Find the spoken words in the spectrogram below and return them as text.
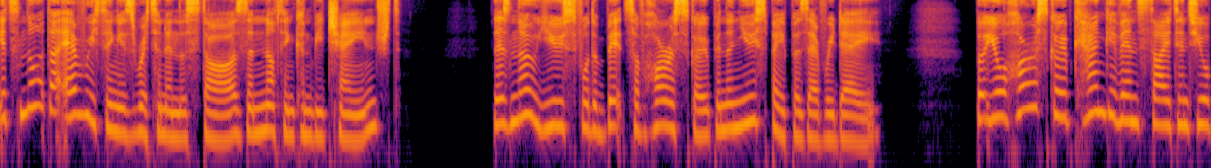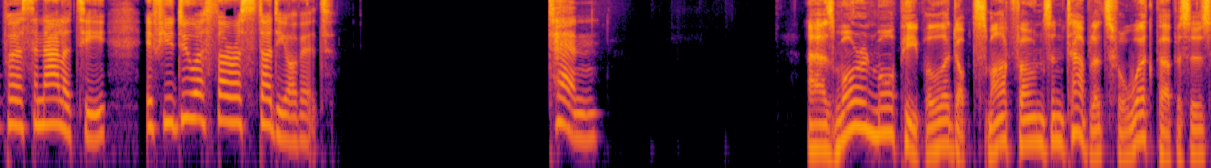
It's not that everything is written in the stars and nothing can be changed. There's no use for the bits of horoscope in the newspapers every day. But your horoscope can give insight into your personality if you do a thorough study of it. 10. As more and more people adopt smartphones and tablets for work purposes,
